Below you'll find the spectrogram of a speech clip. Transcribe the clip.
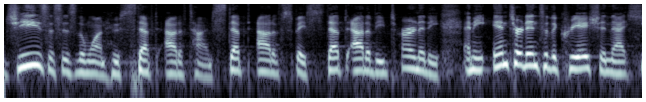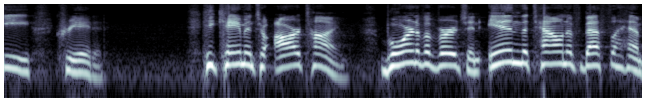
Jesus is the one who stepped out of time, stepped out of space, stepped out of eternity, and he entered into the creation that he created. He came into our time born of a virgin in the town of Bethlehem,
